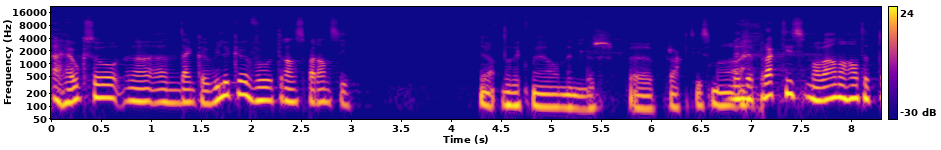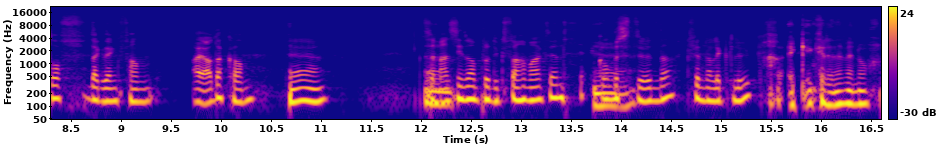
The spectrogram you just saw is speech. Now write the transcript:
en je ook zo een, een, denk een wielke voor transparantie. Ja, dat lijkt mij al minder eh, praktisch. Maar Minder praktisch, maar wel nog altijd tof dat ik denk van, ah ja, dat kan. ja, ja. Er zijn Ehm, mensen die er een product van gemaakt hebben. Ik ja. ondersteun dat. Ik vind dat leuk. Goh, Ik, ik herinner me nog,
